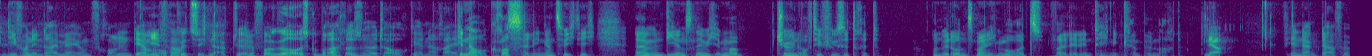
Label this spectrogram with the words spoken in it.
Die von den drei Meerjungfrauen. Die haben Eva. auch kürzlich eine aktuelle Folge rausgebracht, also hört da auch gerne rein. Genau, Cross-Selling, ganz wichtig. Ähm, die uns nämlich immer schön auf die Füße tritt. Und mit uns meine ich Moritz, weil der den Technikkrempel macht. Ja, Vielen Dank dafür.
